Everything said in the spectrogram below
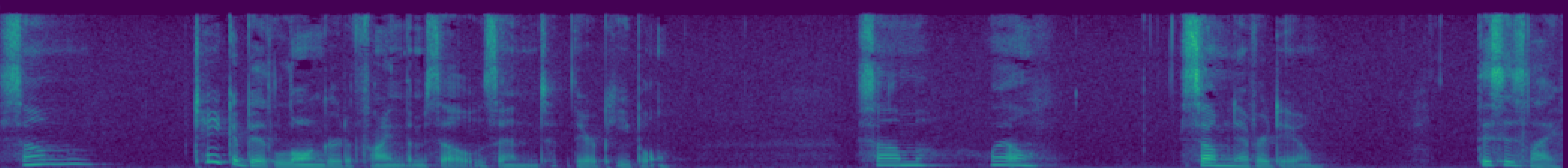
Some take a bit longer to find themselves and their people. Some, well, some never do. This is life.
